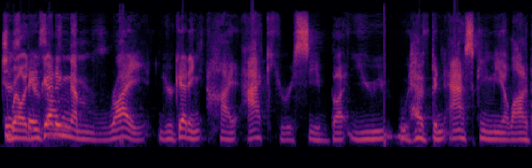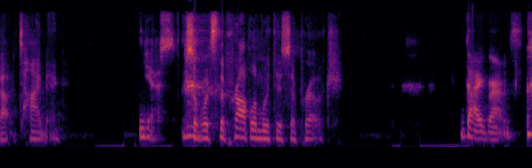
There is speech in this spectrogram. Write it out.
Just well, you're based on- getting them right. You're getting high accuracy, but you have been asking me a lot about timing. Yes. So what's the problem with this approach? Diagrams.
